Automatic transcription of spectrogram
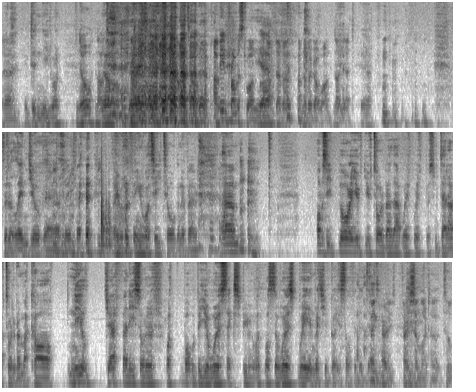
Um, who didn't need one? no, not No. at all. Not at all. I've been promised one, Yeah. but I've never, I've never got one, not yet. Yeah. it's a little in joke there, I think. Everyone thinking, what's he talking about? Um, obviously, Laura, you've you've talked about that with, with, with some debt. I've talked about my car. Neil, Jeff, any sort of what what would be your worst experience? What, what's the worst way in which you've got yourself I into I debt? think very very similar to, to,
